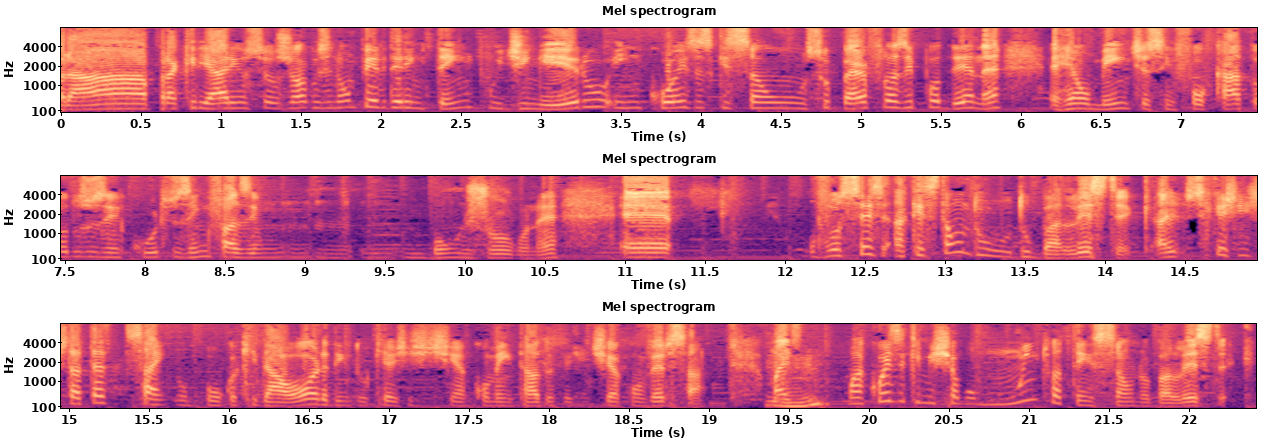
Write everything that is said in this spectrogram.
para criarem os seus jogos e não perderem tempo e dinheiro em coisas que são supérfluas e poder, né? É realmente assim focar todos os recursos em fazer um, um, um bom jogo, né? É, você, a questão do, do Ballistic, sei que a gente está até saindo um pouco aqui da ordem do que a gente tinha comentado, que a gente ia conversar. Mas uhum. uma coisa que me chamou muito a atenção no Ballistic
